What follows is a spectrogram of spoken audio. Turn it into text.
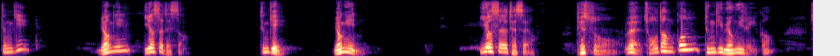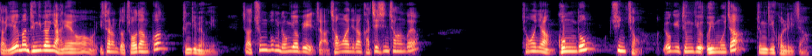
등기 명인이었어 됐어? 등기 명인 이었어요 됐어요? 됐어. 왜? 저당권 등기 명의라니까. 자, 얘만 등기명이 아니에요. 이 사람도 저당권 등기명인. 자, 충북 농협이 자 정원이랑 같이 신청한 거예요? 정원이랑 공동 신청. 여기 등기 의무자, 등기 권리자.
